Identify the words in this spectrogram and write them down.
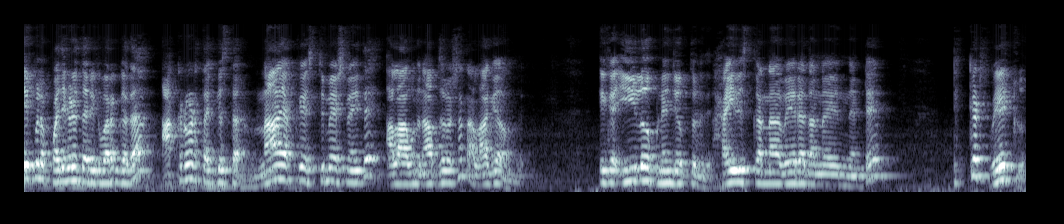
ఏపీలో పదిహేడో తారీఖు వరకు కదా అక్కడ కూడా తగ్గిస్తారు. నా యొక్క ఎస్టిమేషన్ అయితే అలా ఉంది నా అబ్జర్వేషన్ అలాగే ఉంది. ఇక ఈ లోపు నేను చెప్తున్నది హై రిస్క్ అన్నా వేరేదన్నా ఏంటంటే టికెట్ రేట్లు.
